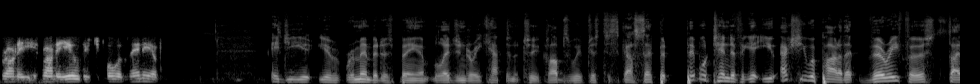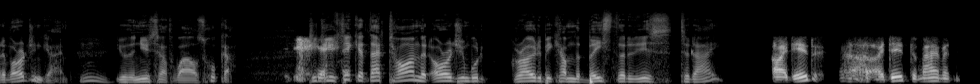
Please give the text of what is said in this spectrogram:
Ronnie Ronnie Hilditch more than any of them. Edgy, you, you remembered as being a legendary captain at two clubs. We've just discussed that, but people tend to forget you actually were part of that very first State of Origin game. Mm. You were the New South Wales hooker. Did you think at that time that Origin would grow to become the beast that it is today? I did. Uh, I did. The moment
